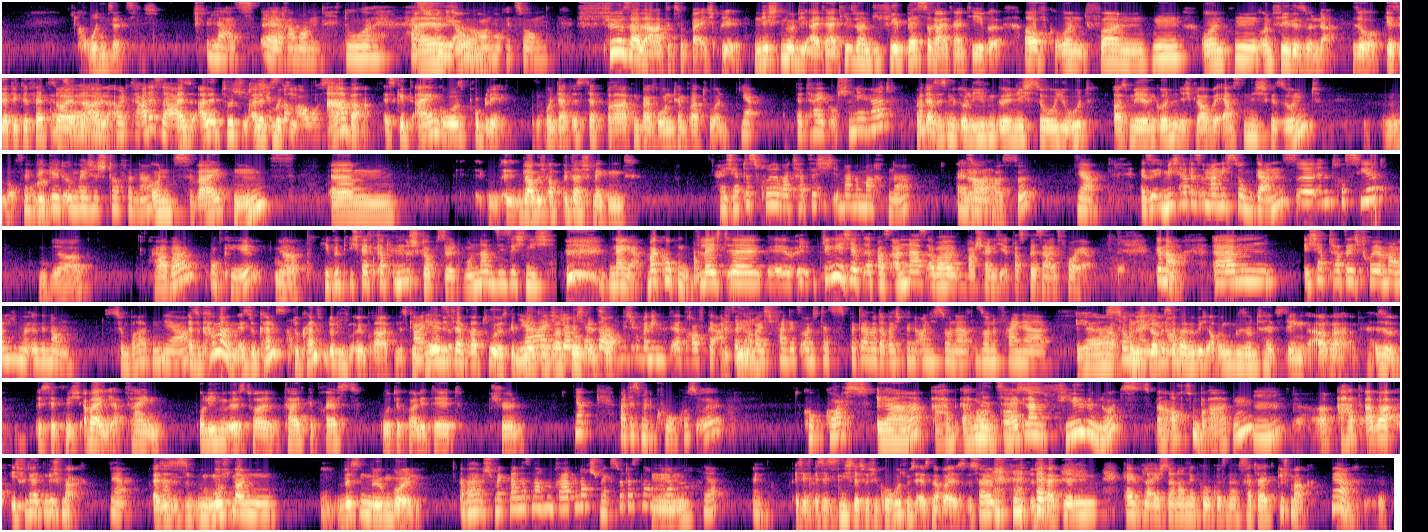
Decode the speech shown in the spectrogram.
Grundsätzlich. Lars, äh, Ramon, du hast schon die Also. Augenbrauen hochgezogen. Für Salate zum Beispiel. Nicht nur die Alternative, sondern die viel bessere Alternative. Aufgrund von hm und hm und viel gesünder. So, gesättigte Fettsäuren, bla Ich bla. wollte gerade sagen, Also alle Tutti, Sprich alle es doch Mutti. aus. Aber es gibt ein großes Problem. Und das ist das Braten bei hohen Temperaturen. ja, der Teig auch schon gehört. Und das ist mit Olivenöl nicht so gut. Aus mehreren Gründen. Ich glaube, erstens nicht gesund. Hm, Es entwickelt irgendwelche Stoffe, ne? Und zweitens, ähm, äh, glaube ich, auch bitter schmeckend. Ich habe das früher aber tatsächlich immer gemacht, ne? Also, ja, ja, hast du? Also mich hat es immer nicht so ganz äh, interessiert, Ja, aber okay. ja. Hier wird, ich werde gerade umgestopselt, wundern Sie sich nicht. Naja, mal gucken. Vielleicht äh, äh, klinge ich jetzt etwas anders, aber wahrscheinlich etwas besser als vorher. Genau. Ähm, ich habe tatsächlich früher mal Olivenöl genommen. Zum Braten? Ja. Also kann man. Also du kannst, du kannst mit Olivenöl braten. Es gibt Ah, nur also- die Temperatur. Es gibt Ja, eine ich glaube, ich habe da auch nicht unbedingt äh, drauf geachtet, aber ich fand jetzt auch nicht, dass es bitter wird, aber ich bin auch nicht so eine, so eine feine. Ja, Zunge, und ich glaube, es ist aber wirklich auch ein Gesundheitsding. Aber, also, ist jetzt nicht. Aber ja, fein. Olivenöl ist toll. Kalt gepresst, gute Qualität, schön. Was ist mit Kokosöl? Kokos. Ja, hab, haben wir eine. Zeit lang viel genutzt, äh, auch zum Braten. Mhm. Ja, Hat aber, ich finde halt einen Geschmack. Ja. Also, es ist, muss man wissen, mögen wollen. Aber schmeckt man das nach dem Braten noch? Schmeckst du das nach dem Mhm. Braten noch? Ja? Es ist, es ist nicht, dass wir Kokosnuss essen, aber es ist halt, es ist halt ein, Kein Fleisch, sondern eine Kokosnuss. hat halt Geschmack. Ja, Okay.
